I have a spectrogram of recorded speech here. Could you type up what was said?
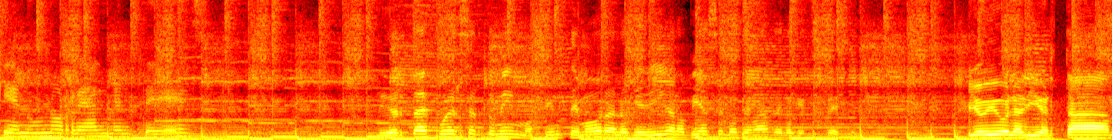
quien uno realmente es. Libertad es poder ser tú mismo, sin temor a lo que digan o piensen los demás de lo que expresen. Yo vivo la libertad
